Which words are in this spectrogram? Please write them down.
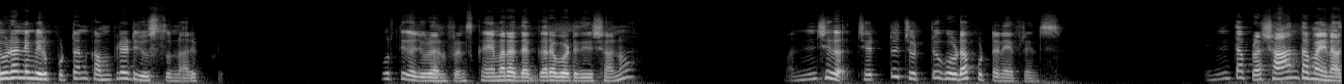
చూడండి మీరు పుట్టను కంప్లీట్ చూస్తున్నారు ఇప్పుడు. పూర్తిగా చూడండి ఫ్రెండ్స్. కెమెరా దగ్గర బట్టి తీశాను. మంచిగా చెట్టు చుట్టూ కూడా పుట్టనే ఫ్రెండ్స్ ఎంత ప్రశాంతమైన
